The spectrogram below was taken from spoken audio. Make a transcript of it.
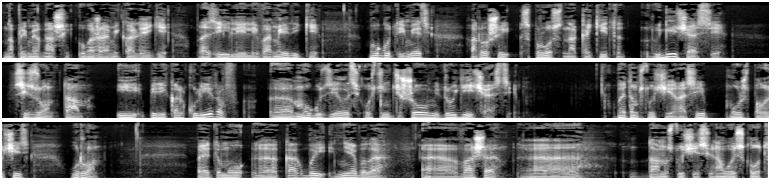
например, наши уважаемые коллеги в Бразилии или в Америке могут иметь хороший спрос на какие-то другие части в сезон там – и перекалькулировав, э, могут сделать очень дешевыми другие части. В этом случае Россия может получить урон. Поэтому, э, как бы не было э, ваша, в данном случае, свиновой скот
